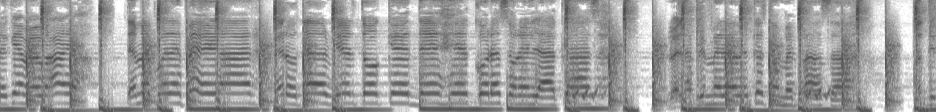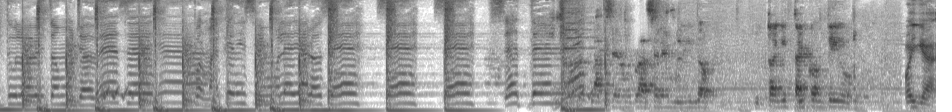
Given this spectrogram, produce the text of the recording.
en la casa. No es la primera vez que esto me pasa. A ti tú lo he visto muchas veces. Por más que disimule, ya lo sé, sé, sé, sé tener. Un placer, un placer, hermanito. Gusto aquí estar contigo. Oiga,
